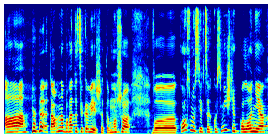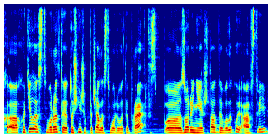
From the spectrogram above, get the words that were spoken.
А там набагато цікавіше, тому що в космосі, в цих космічних колоніях е, хотіли створити, точніше, почали створювати проект е, Зоряні Штати Великої Австрії.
